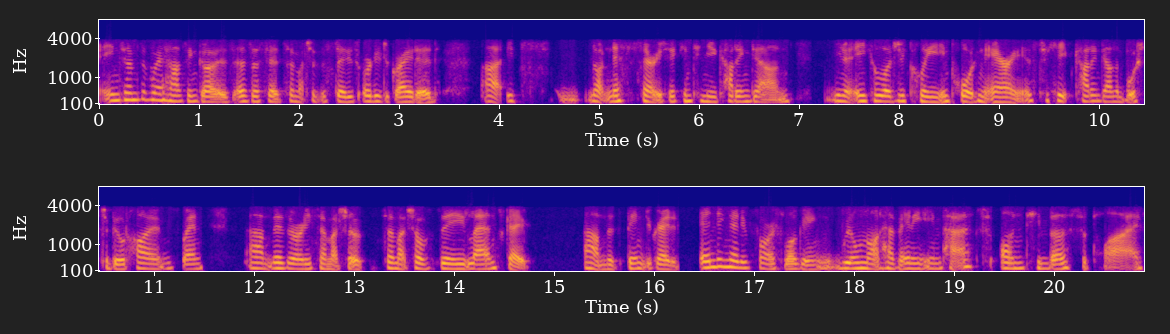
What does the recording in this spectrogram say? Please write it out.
In terms of where housing goes, as I said, so much of the state is already degraded. Uh, it's not necessary to continue cutting down, you know, ecologically important areas to keep cutting down the bush to build homes when um, there's already so much of so much of the landscape um, that's been degraded. Ending native forest logging will not have any impact on timber supply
